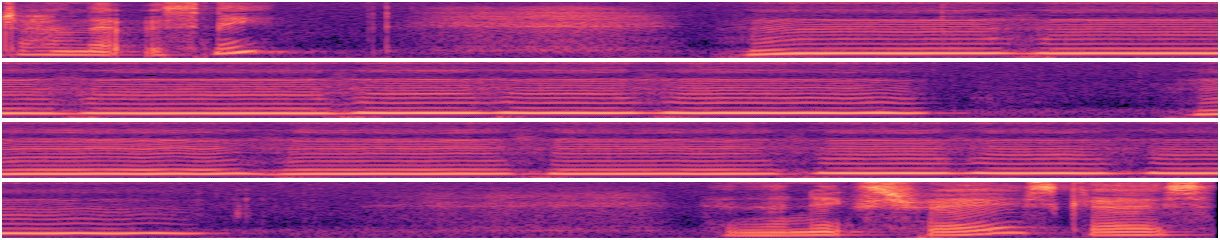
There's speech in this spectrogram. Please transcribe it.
to hum that with me? Mm-hmm. And the next phrase goes.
